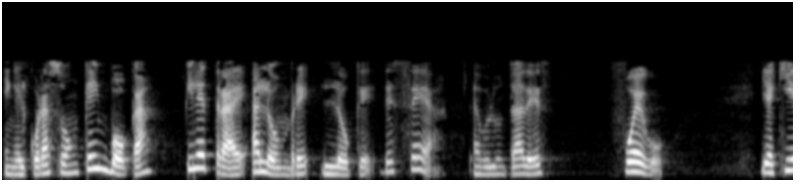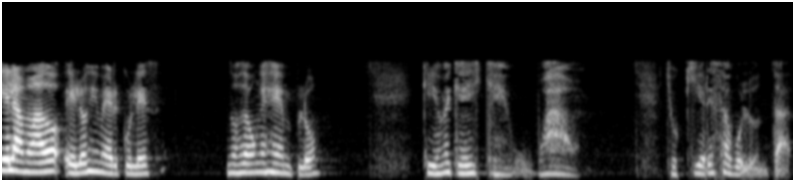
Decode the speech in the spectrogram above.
en el corazón que invoca y le trae al hombre lo que desea. La voluntad es fuego. Y aquí el amado Elohim Hércules nos da un ejemplo que yo me quedé y que, wow, yo quiero esa voluntad.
